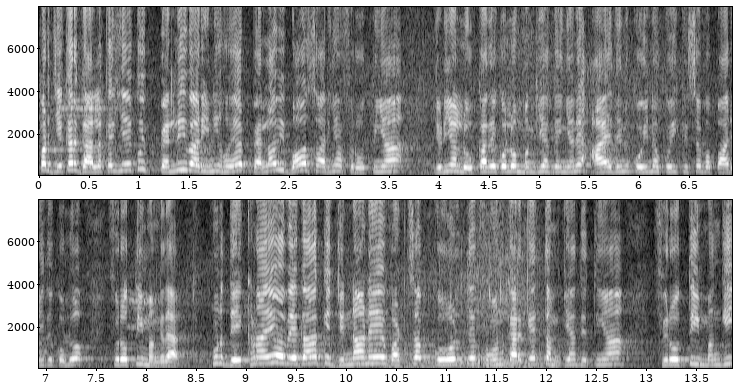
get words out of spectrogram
ਪਰ ਜੇਕਰ ਗੱਲ ਕਰੀਏ ਕੋਈ ਪਹਿਲੀ ਵਾਰੀ ਨਹੀਂ ਹੋਇਆ। ਪਹਿਲਾਂ ਵੀ ਬਹੁਤ ਸਾਰੀਆਂ ਫਰੋਤੀਆਂ ਜਿਹੜੀਆਂ ਲੋਕਾਂ ਦੇ ਕੋਲੋਂ ਮੰਗੀਆਂ ਗਈਆਂ ਨੇ, ਆਏ ਦਿਨ ਕੋਈ ਨਾ ਕੋਈ ਕਿਸੇ ਵਪਾਰੀ ਦੇ ਕੋਲੋਂ ਫਿਰੋਤੀ ਮੰਗਦਾ ਹੁਣ ਦੇਖਣਾ ਇਹ ਹੋਵੇਗਾ ਕਿ ਜਿਨ੍ਹਾਂ ਨੇ WhatsApp ਕੋਲ ਤੇ ਫੋਨ ਕਰਕੇ ਧਮਕੀਆਂ ਦਿੱਤੀਆਂ, ਫਿਰੋਤੀ ਮੰਗੀ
